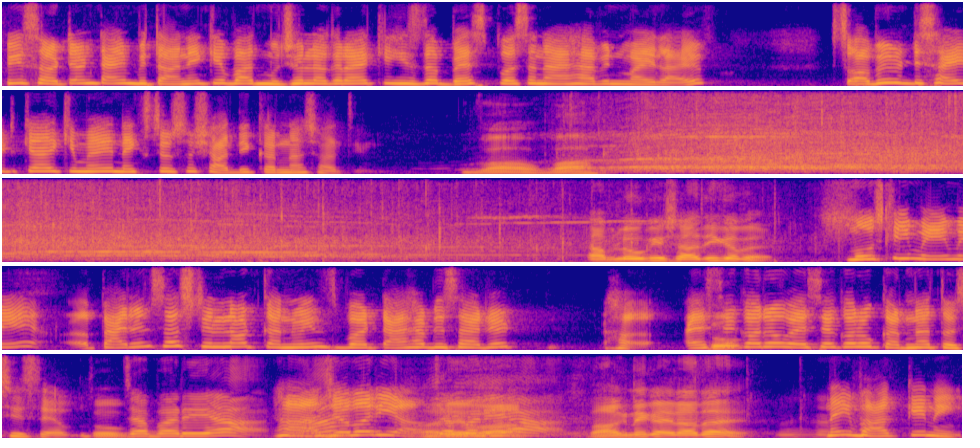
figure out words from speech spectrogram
फिर सर्टन टाइम बिताने के बाद मुझे लग रहा है कि he is the best person I have in my life so अभी डिसाइड किया है कि मैं नेक्स्ट ईयर से शादी करना चाहती हूँ। वाह वाह। आप लोगों की शादी कब है? Mostly May. My parents are still not convince but I have decided ऐसे तो- करो वैसे करो करना तो इसी से। अब तो जबरिया। हाँ जबरिया। जबरिया। भागने का इरादा है? नहीं भाग के नहीं।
